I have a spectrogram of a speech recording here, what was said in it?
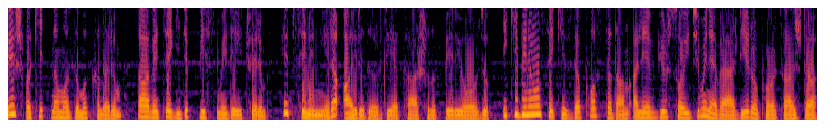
beş vakit namazımı kılarım, davete gidip vismi de içerim. Hepsinin yeri ayrıdır diye karşılık veriyordu. 2018'de Posta'dan Alev Gürsoy Cimine verdiği röportajda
